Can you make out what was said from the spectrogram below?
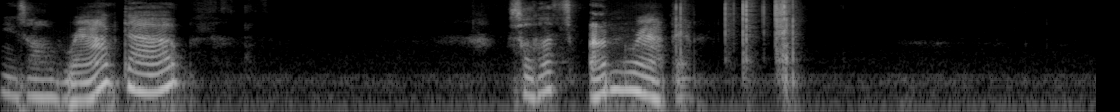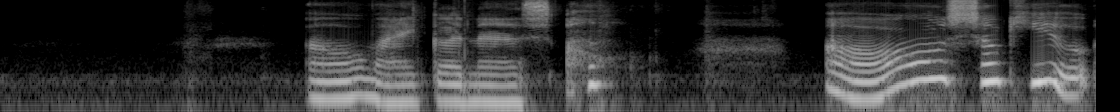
He's all wrapped up. So let's unwrap him. Oh my goodness. Oh. Oh, so cute.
